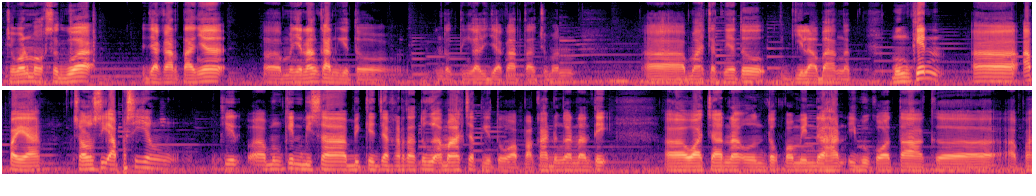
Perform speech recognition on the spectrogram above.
cuman maksud gue Jakartanya uh, menyenangkan gitu untuk tinggal di Jakarta. Cuman uh, macetnya tuh gila banget. Mungkin uh, apa ya solusi apa sih yang uh, mungkin bisa bikin Jakarta tuh nggak macet gitu. Apakah dengan nanti uh, wacana untuk pemindahan ibu kota ke apa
